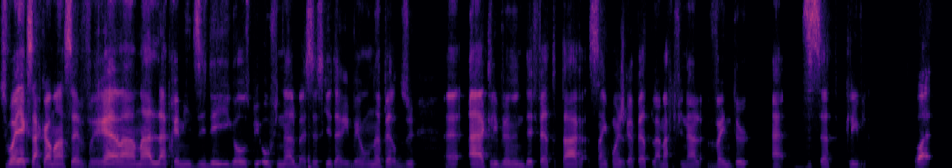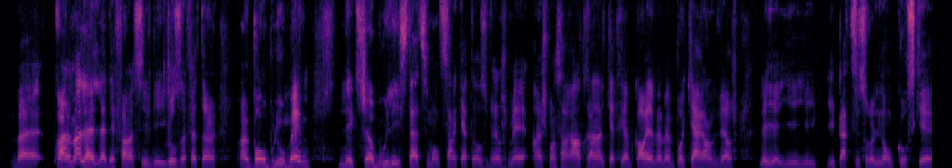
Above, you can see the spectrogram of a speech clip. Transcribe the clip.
tu voyais que ça commençait vraiment mal l'après-midi des Eagles. Puis au final, ben, c'est ce qui est arrivé. On a perdu euh, à Cleveland une défaite par 5 points. Je répète, la marque finale 22 à 17 Cleveland. Ouais, ben, probablement la, défensive des Eagles a fait un, bon boulot. Même Nick Chubb, oui, les stats, ils montent 114 verges, mais je pense en rentrant dans le quatrième quart, il n'y avait même pas 40 verges. Là, il, est parti sur une longue course que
